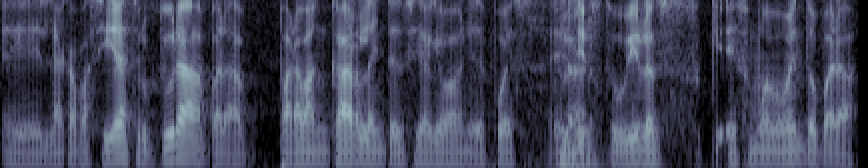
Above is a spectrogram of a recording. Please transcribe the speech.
eh, la capacidad, la estructura para, para bancar la intensidad que va a venir después. Es decir, subirlo es, es un buen momento para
